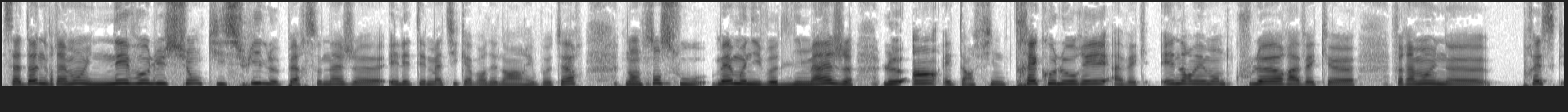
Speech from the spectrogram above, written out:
ça donne vraiment une évolution qui suit le personnage et les thématiques abordées dans Harry Potter, dans le sens où, même au niveau de l'image, le 1 est un film très coloré, avec énormément de couleurs, avec euh, vraiment une... presque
